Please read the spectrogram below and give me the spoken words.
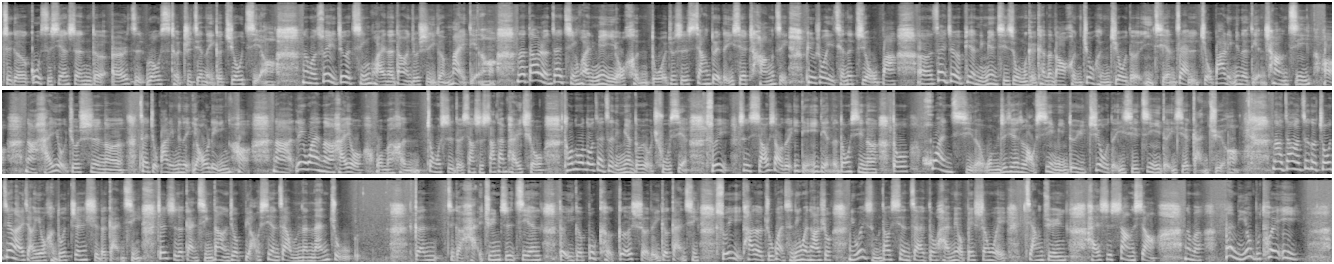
这个 Gus 先生的儿子 Roaster 之间的一个纠结啊。那么所以这个情怀呢，当然就是一个卖点哈。那当然在情怀里面也有很多就是相对的一些场景，譬如说以前的酒吧，呃，在这个片里面，其实我们可以看得到很旧很旧的以前在酒吧里面的点唱机哈。那还有就是呢，在酒吧里面的摇铃哈。那另外呢，还有我们很重视的，像是沙滩排球，通通都在这里面都有出现。所以这小小的一点一点的东西呢，都唤起了我们这些老戏迷对于旧的一些记忆的一些感觉啊。那当然，这个中间来讲有很多真实的感情，真实的感情当然就表现在我们的男主。跟这个海军之间的一个不可割舍的一个感情，所以他的主管曾经问他说：“你为什么到现在都还没有被升为将军，还是上校？那么，那你又不退役，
